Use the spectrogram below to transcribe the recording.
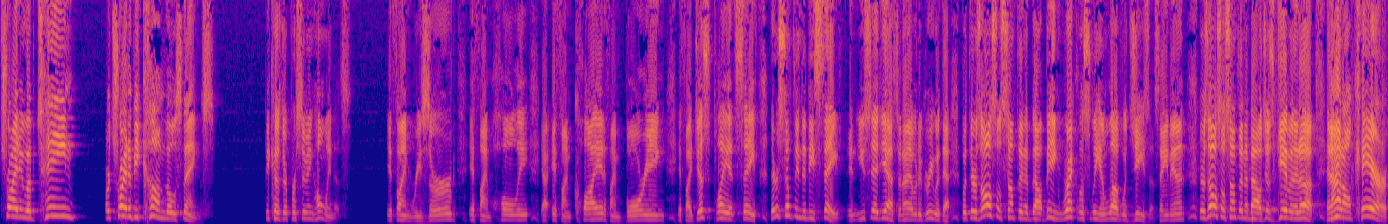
try to obtain or try to become those things because they're pursuing holiness if I'm reserved, if I'm holy, uh, if I'm quiet, if I'm boring, if I just play it safe, there's something to be safe. And you said yes, and I would agree with that. But there's also something about being recklessly in love with Jesus. Amen. There's also something about just giving it up. And I don't care.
